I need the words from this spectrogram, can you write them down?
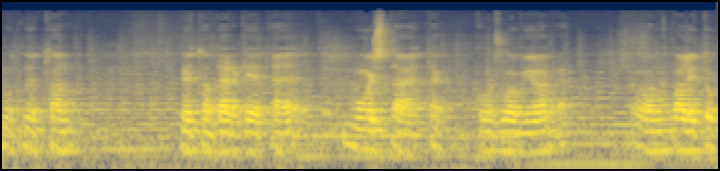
mutta nyt on, nyt on tärkeää muistaa, että kun Suomi on, on valittu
